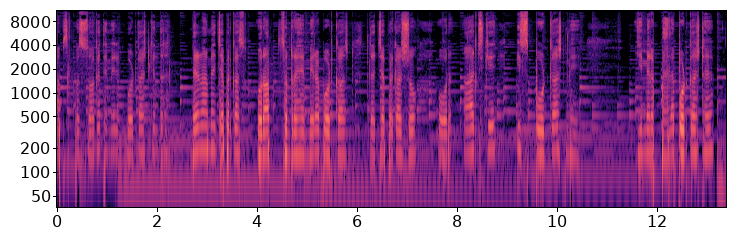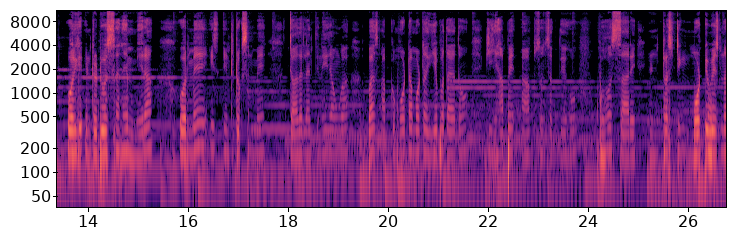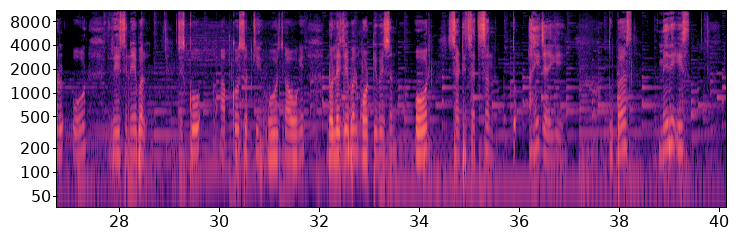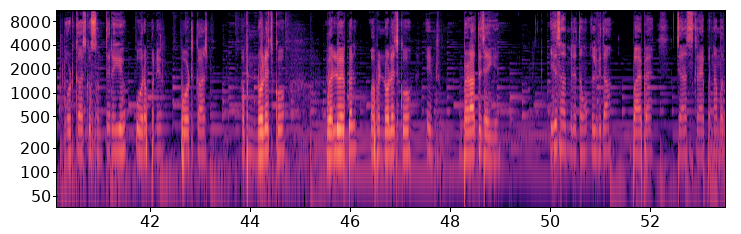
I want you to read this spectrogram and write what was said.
आप सबका स्वागत है मेरे पॉडकास्ट के अंदर। मेरा नाम है जयप्रकाश और आप सुन रहे हैं मेरा पॉडकास्ट द जयप्रकाश शो और आज के इस पॉडकास्ट में ये मेरा पहला पॉडकास्ट है और ये इंट्रोड्यूसन है मेरा। और मैं इस इंट्रोडक्शन में ज़्यादा लेंथ नहीं जाऊँगा। बस आपको मोटा मोटा ये बता देता हूँ कि यहाँ पे आप सुन सकते हो बहुत सारे इंटरेस्टिंग मोटिवेशनल और रीजनेबल जिसको आपको सुन के हो जाओगे। नॉलेजेबल मोटिवेशन और सेटिस्फेक्शन तो आ ही जाएगी। तो बस मेरे इस पॉडकास्ट को सुनते रहिए और अपने पॉडकास्ट अपने नॉलेज को वैल्यूएबल और अपने नॉलेज को बढ़ाते जाइए। इसके साथ मैं देता हूँ अलविदा। बाय बाय चैनल सब्सक्राइब करना मत।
